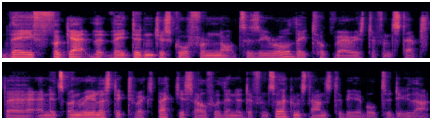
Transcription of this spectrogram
they forget that they didn't just go from not to zero. They took various different steps there, and it's unrealistic to expect yourself within a different circumstance to be able to do that.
